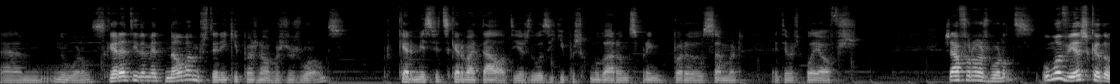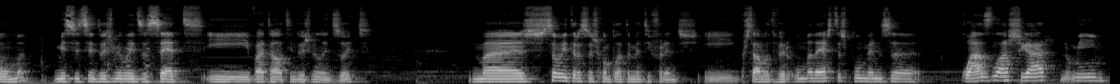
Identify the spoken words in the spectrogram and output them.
um, no Worlds. Garantidamente não vamos ter equipas novas nos Worlds, porque quer Misfits, quer Vitality, as duas equipas que mudaram de Spring para o Summer em termos de playoffs, já foram aos Worlds, uma vez cada uma. Misfits em 2017 e Vitality em 2018. Mas são interações completamente diferentes e gostava de ver uma destas, pelo menos a quase lá chegar, no mínimo.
